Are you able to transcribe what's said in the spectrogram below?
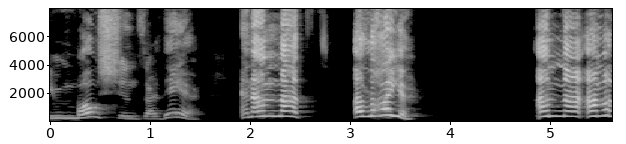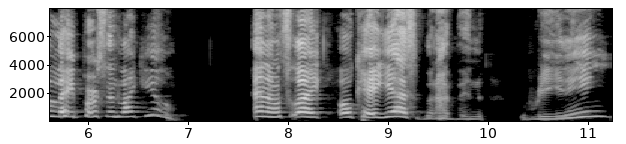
emotions are there. And I'm not a lawyer. I'm not, I'm a lay person like you. And I was like, okay, yes, but I've been reading,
